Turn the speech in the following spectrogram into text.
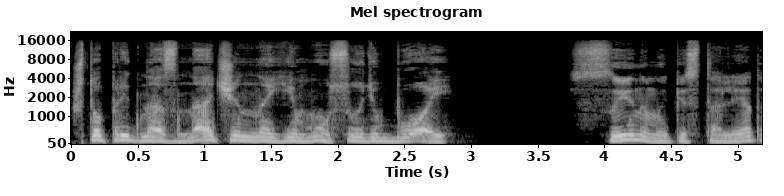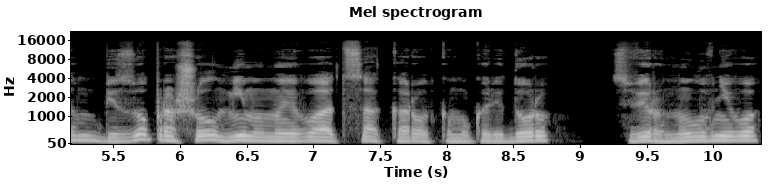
что предназначено ему судьбой. С сыном и пистолетом Бизо прошел мимо моего отца к короткому коридору, свернул в него,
